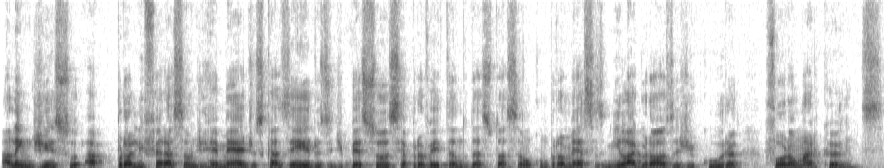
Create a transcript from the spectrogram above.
Além disso, a proliferação de remédios caseiros e de pessoas se aproveitando da situação com promessas milagrosas de cura foram marcantes.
